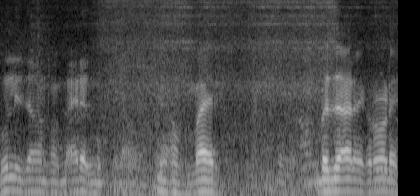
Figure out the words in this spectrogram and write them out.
ભૂલી જવાનું બહાર જ મૂકી બહાર. બજાર એક રોડે.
